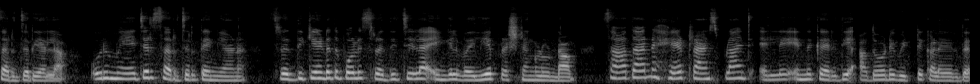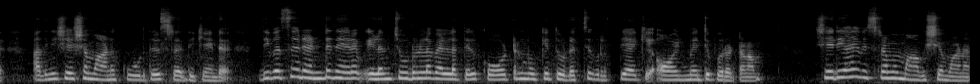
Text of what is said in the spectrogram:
സർജറി അല്ല. ഒരു മേജർ സർജറി തന്നെയാണ്. ശ്രദ്ധിക്കേണ്ടതുപോലെ ശ്രദ്ധിച്ചില്ല എങ്കിൽ വലിയ പ്രശ്നങ്ങളുണ്ടാവും. സാധാരണ ഹെയർ ട്രാൻസ്പ്ലാന്റ് അല്ലേ എന്ന് കരുതി അതോടെ വിട്ട് കളയരുത്. അതിനുശേഷമാണ് കൂടുതൽ ശ്രദ്ധിക്കേണ്ടത്. ദിവസം രണ്ട് നേരം ഇളം ചൂടുള്ള വെള്ളത്തിൽ കോട്ടൺ മുക്കി തുടച്ച് വൃത്തിയാക്കി ഓയിൻമെന്റ് പുരട്ടണം. ശരിയായ വിശ്രമം ആവശ്യമാണ്.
